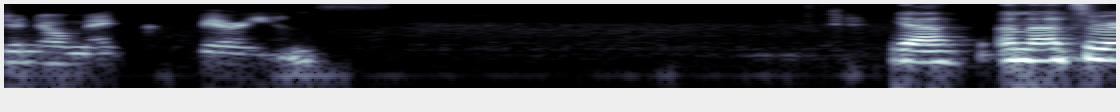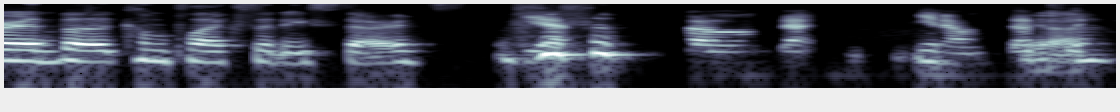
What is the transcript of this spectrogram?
genomic variants. Yeah, and that's where the complexity starts. yeah. So that you know that's yeah. like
